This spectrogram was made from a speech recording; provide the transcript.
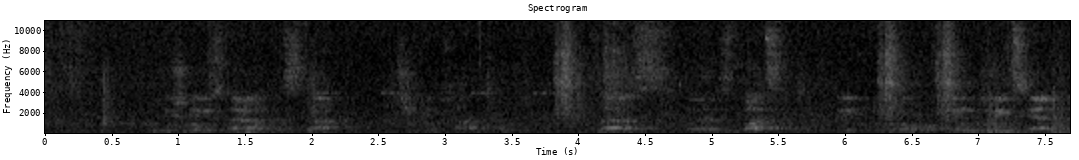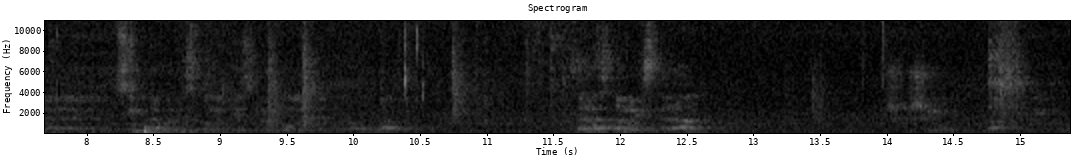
колишній ресторан «Весна», Chicken Hut. Зараз е, з 23 року орендується е, цим товариством, яке звернулося до назви. Зараз там ресторан Шишин, назва його.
